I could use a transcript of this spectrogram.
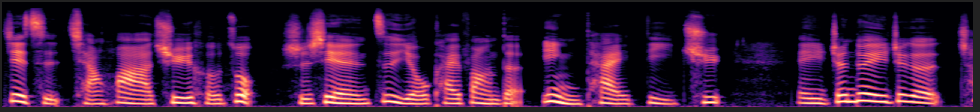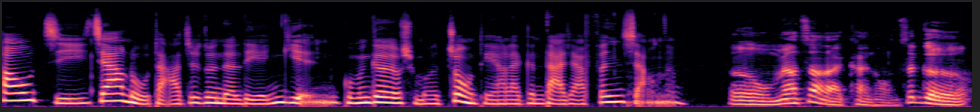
借此强化区域合作，实现自由开放的印太地区。诶，针对这个超级加鲁达之盾的联演，国民哥有什么重点要来跟大家分享呢？呃，我们要这样来看哦，这个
